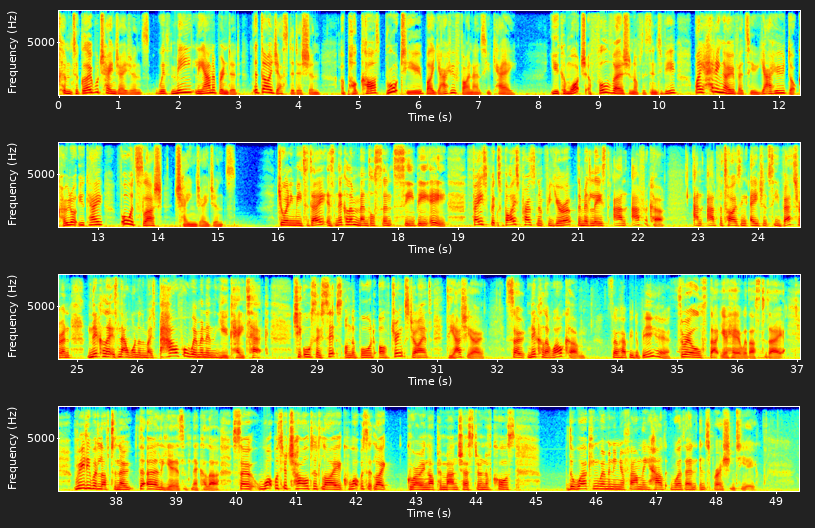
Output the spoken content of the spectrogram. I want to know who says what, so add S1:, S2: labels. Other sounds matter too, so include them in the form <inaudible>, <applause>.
S1: Welcome to Global Change Agents with me, Lianna Brinded, the Digest Edition, a podcast brought to you by Yahoo Finance UK. You can watch a full version of this interview by heading over to yahoo.co.uk forward slash change agents.
S2: Joining me today is Nicola Mendelsohn, CBE, Facebook's Vice President for Europe, the Middle East, and Africa and advertising agency veteran, Nicola is now one of the most powerful women in the UK tech. She also sits on the board of drinks giant Diageo. So, Nicola, welcome.
S3: So happy to be here.
S2: Thrilled that you're here with us today. Really would love to know the early years of Nicola. So, what was your childhood like? What was it like growing up in Manchester? And of course, the working women in your family, how were they an inspiration to you?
